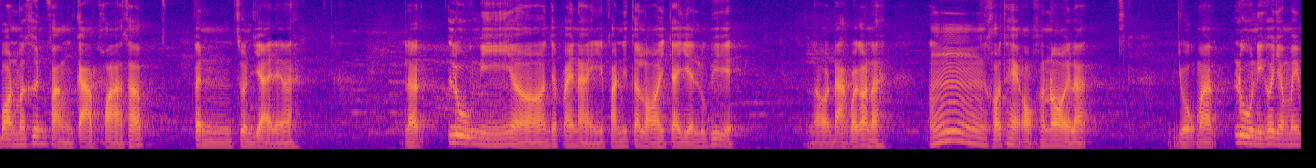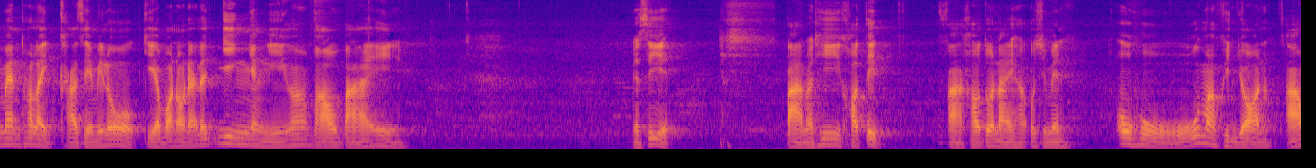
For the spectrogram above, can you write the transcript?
บอลมาขึ้นฝั่งกาบขวาครับเป็นส่วนใหญ่เลยนะ แล้วลูกนี้เหรอจะไปไหนฟันนิตลอยใจเย็นลูกพี่ เราดักไว้ก่อนนะ อืมเขาแทงออกข้างนอกอีกแล้วยกมาลูกนี้ก็ยังไม่แม่นเท่าไหร่คาเซมิโลเกี่ยบอลออกได้แล้วยิงอย่างนี้ก็เบาไปเมสซี่ปาดมาที่คอติดฝากเข้าตัวในครับโอชิเมน โอ้โห มาควินย้อน เอา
